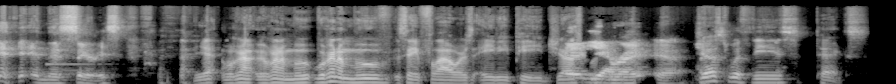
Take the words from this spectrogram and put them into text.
in this series. yeah, we're gonna we're gonna move we're gonna move Zay Flowers ADP just yeah right yeah just with these picks.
